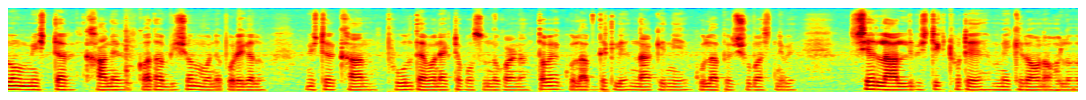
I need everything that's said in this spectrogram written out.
এবং মিস্টার খানের কথা ভীষণ মনে পড়ে গেল। মিস্টার খান ফুল তেমন একটা পছন্দ করে না, তবে গোলাপ দেখলে নাকে নিয়ে গোলাপের সুবাস নেবে। সে লাল লিপস্টিক ঠোঁটে মেখে রওনা হলো।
